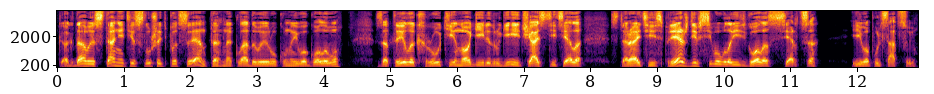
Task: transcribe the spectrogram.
Когда вы станете слушать пациента, накладывая руку на его голову, затылок, руки, ноги или другие части тела, старайтесь прежде всего уловить голос сердца и его пульсацию.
